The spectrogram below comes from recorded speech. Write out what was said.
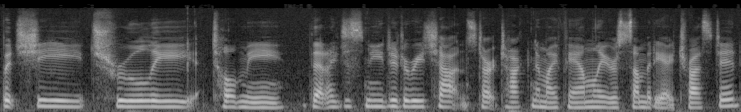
but she truly told me that I just needed to reach out and start talking to my family or somebody I trusted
